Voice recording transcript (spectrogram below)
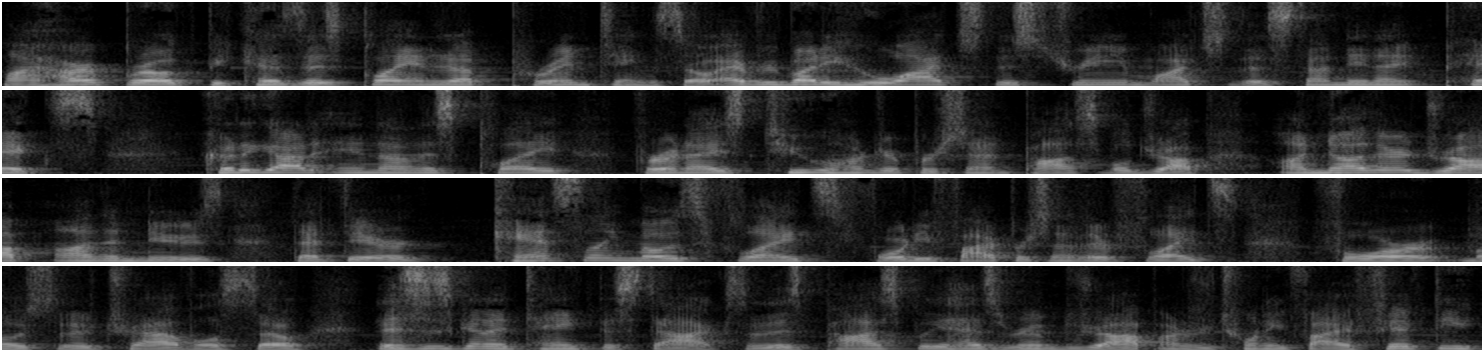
My heart broke because this play ended up printing. So, everybody who watched the stream, watched the Sunday night picks, could have got in on this play for a nice 200% possible drop. Another drop on the news that they're canceling most flights, 45% of their flights for most of their travel. So this is going to tank the stock. So this possibly has room to drop under 25.50.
